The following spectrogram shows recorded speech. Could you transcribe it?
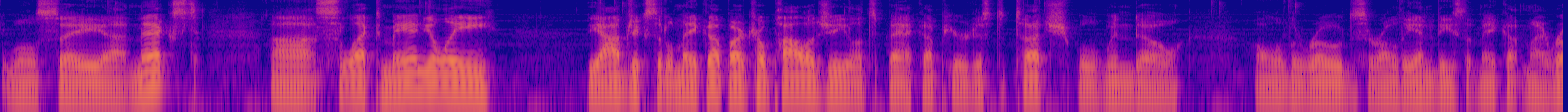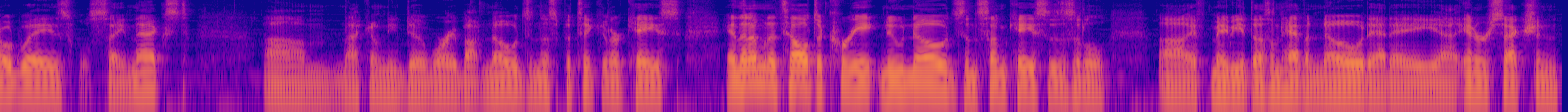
We'll say uh, next, uh, select manually the objects that'll make up our topology. Let's back up here just a touch. We'll window all of the roads or all the entities that make up my roadways. We'll say next. Um, not going to need to worry about nodes in this particular case. And then I'm going to tell it to create new nodes. In some cases, it'll uh, if maybe it doesn't have a node at a uh, intersection,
